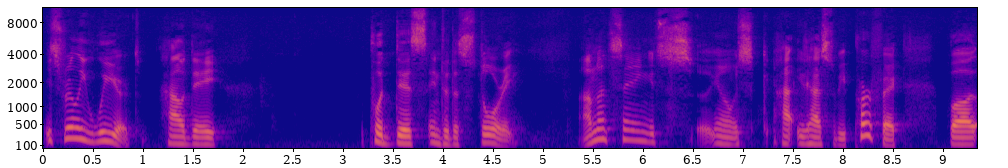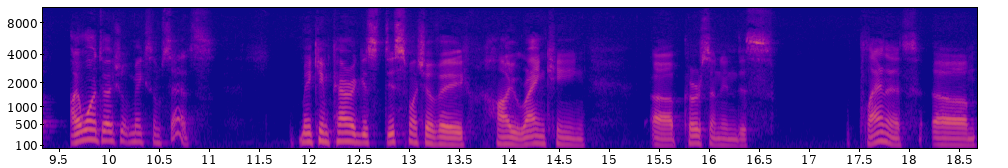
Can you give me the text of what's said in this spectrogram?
It's really weird how they put this into the story. I'm not saying it's you know it's, it has to be perfect, but I want to actually make some sense. Making Paragus this much of a high-ranking uh, person in this planet, um,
